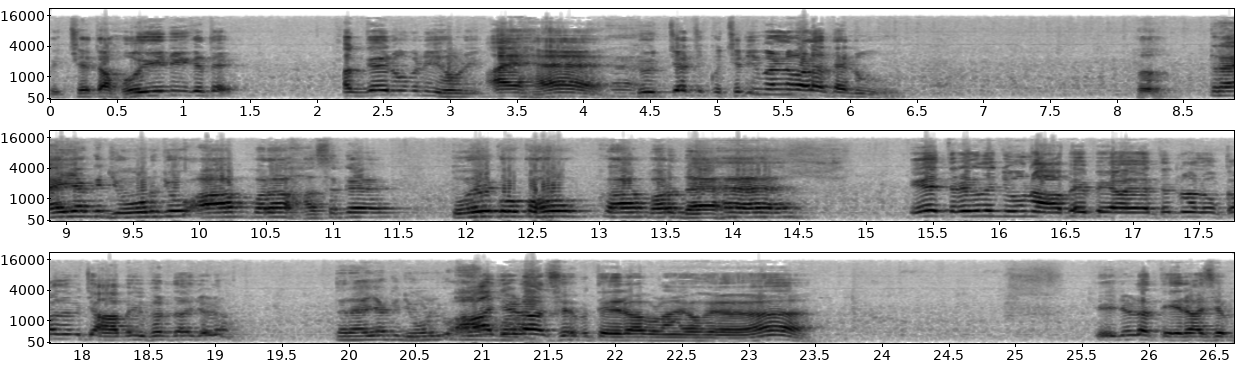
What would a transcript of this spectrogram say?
ਪਿੱਛੇ ਤਾਂ ਹੋਈ ਨਹੀਂ ਕਿਤੇ। ਅੱਗੇ ਨੂੰ ਵੀ ਨਹੀਂ ਹੋਣੀ ਆਏ ਹੈ। ਫਿਊਚਰ 'ਚ ਕੁਝ ਨਹੀਂ ਮਿਲਣ ਵਾਲਾ ਤੈਨੂੰ। ਹਾਂ। ਤ੍ਰੈ ਯਕ ਜੋਨ ਜੋ ਆਪ ਬੜਾ ਹਸ ਕੇ ਤੋਏ ਕੋ ਕਹੋ ਕਾ ਬਰਦੈ ਹੈ ਇਹ ਤ੍ਰਿਗਤ ਜੂਨ ਆਪੇ ਪਿਆ ਹੈ ਤਿੰਨਾਂ ਲੋਕਾਂ ਦੇ ਵਿੱਚ ਆਪੇ ਹੀ ਫਿਰਦਾ ਜਿਹੜਾ। ਤ੍ਰੈ ਯਕ ਜੋਨ ਜੋ ਆ ਜਿਹੜਾ ਸ਼ਿਵ ਤੇਰਾ ਬਣਾਇਆ ਹੋਇਆ ਇਹ ਜਿਹੜਾ ਤੇਰਾ ਸ਼ਿਵ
